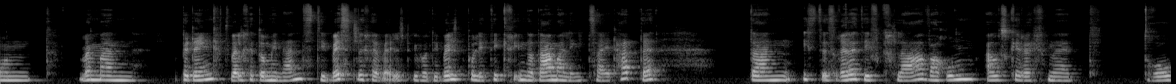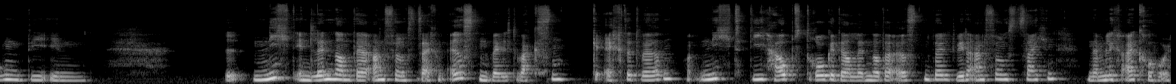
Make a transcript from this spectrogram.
Und wenn man bedenkt, welche Dominanz die westliche Welt über die Weltpolitik in der damaligen Zeit hatte, dann ist es relativ klar, warum ausgerechnet Drogen, die in nicht in Ländern der Anführungszeichen ersten Welt wachsen, geächtet werden und nicht die Hauptdroge der Länder der ersten Welt, wieder Anführungszeichen, nämlich Alkohol.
